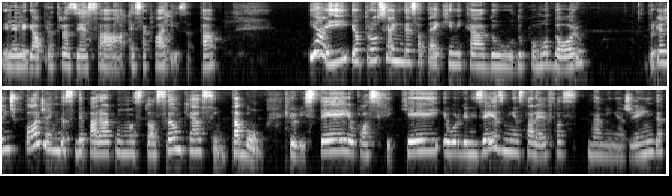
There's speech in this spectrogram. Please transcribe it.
Ele é legal para trazer essa, essa clareza, tá? E aí, eu trouxe ainda essa técnica do, do Pomodoro, porque a gente pode ainda se deparar com uma situação que é assim, tá bom, eu listei, eu classifiquei, eu organizei as minhas tarefas na minha agenda,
